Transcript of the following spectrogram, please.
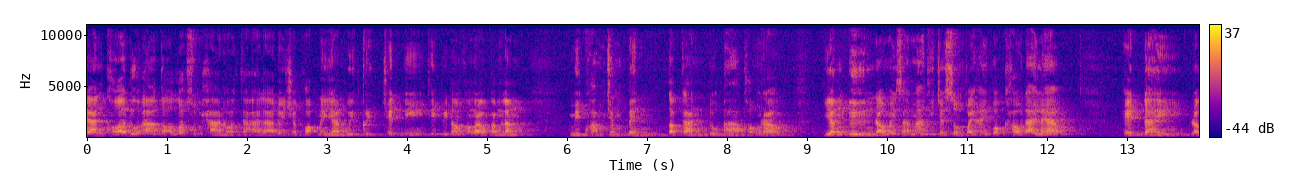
การขอดุอาต่อ Allah سبحانه และ تعالى โดยเฉพาะในยามวิกฤต เช่นนี้ ที่พี่น้องของเรากำลังมีความจำเป็นต่อการดุอาของเรา อย่างอื่นเราไม่สามารถที่จะส่งไปให้พวกเขาได้แล้ว เหตุใดเรา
